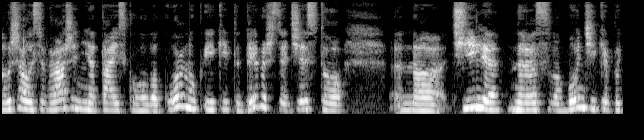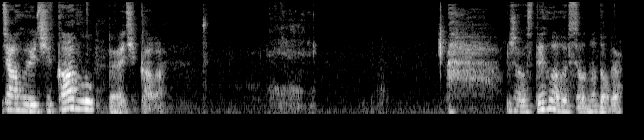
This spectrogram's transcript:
лишалося враження тайського лакорну, який ти дивишся чисто на чілі, на розслабончики, потягуючи каву. До речі, кава. Вже остигла, але все одно добре.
